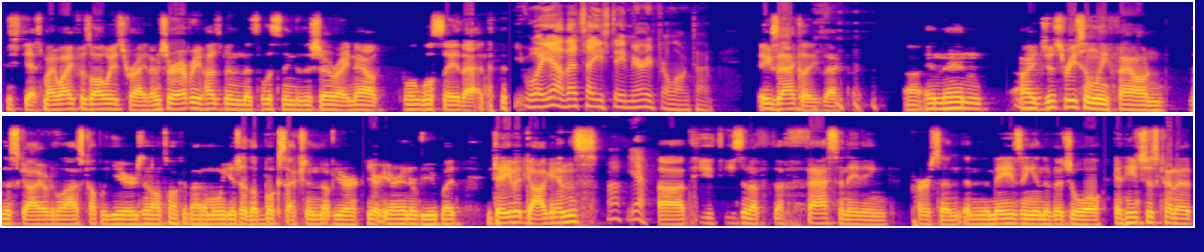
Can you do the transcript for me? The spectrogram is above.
yes, my wife is always right. I'm sure every husband that's listening to the show right now will, will say that. well, yeah, that's how you stay married for a long time. Exactly, exactly. uh, and then I just recently found this guy over the last couple years, and I'll talk about him when we get to the book section of your your, your interview. But David Goggins, oh, yeah, uh, he, he's an, a, a fascinating person, and an amazing individual, and he's just kind of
